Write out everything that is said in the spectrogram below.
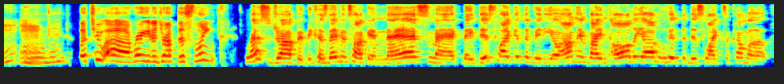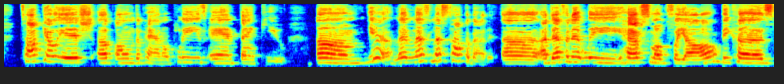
mm-mm. Mm-hmm. But you uh ready to drop this link? Let's drop it because they've been talking mad smack. They disliking the video. I'm inviting all of y'all who hit the dislike to come up, talk your ish up on the panel, please, and thank you um yeah let, let's let's talk about it. Uh i definitely have smoke for y'all because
